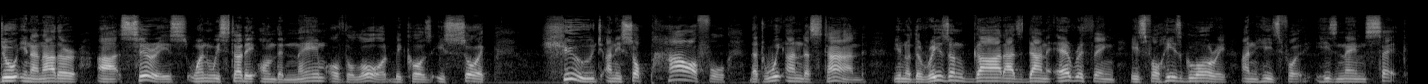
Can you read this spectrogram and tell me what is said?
do in another uh, series when we study on the name of the Lord because it's so huge and it's so powerful that we understand, you know, the reason God has done everything is for His glory and His, for His name's sake.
